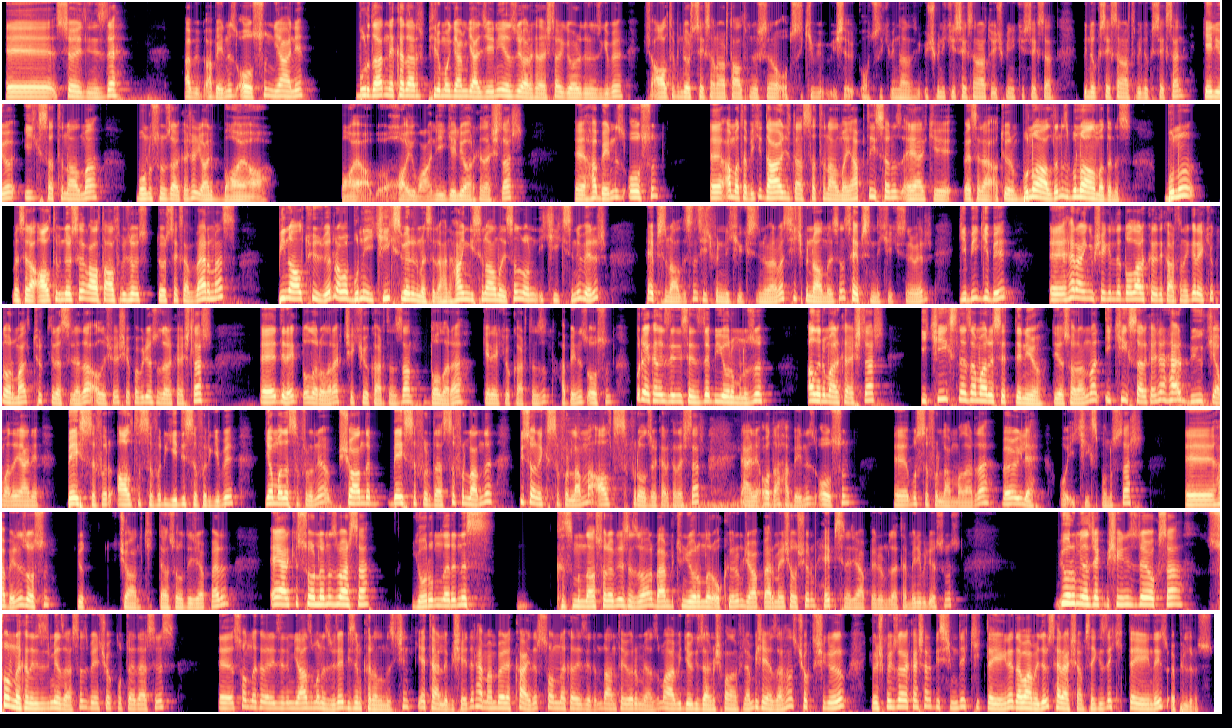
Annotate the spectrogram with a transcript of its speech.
Ee, söylediğinizde abi haberiniz olsun. Yani burada ne kadar primogem geleceğini yazıyor arkadaşlar gördüğünüz gibi. İşte 6480 artı 6480 32 bin- işte 32 bin lira 3280 artı 3280 1980 artı 1980 geliyor. İlk satın alma bonusunuz arkadaşlar. Yani bayağı bu hayvani geliyor arkadaşlar. E, haberiniz olsun. E, ama tabii ki daha önceden satın alma yaptıysanız eğer ki mesela atıyorum bunu aldınız bunu almadınız. Bunu mesela 6480 altı 6480 vermez. 1600 verir ama bunu 2x verir mesela. Hani hangisini almadıysanız onun 2x'ini verir. Hepsini aldıysanız hiçbirinin 2x'ini vermez. Hiçbirini almadıysanız hepsinin 2x'ini verir. Gibi gibi. E, herhangi bir şekilde dolar kredi kartına gerek yok. Normal Türk lirasıyla da alışveriş yapabiliyorsunuz arkadaşlar. E, direkt dolar olarak çekiyor kartınızdan. Dolara gerek yok kartınızın. Haberiniz olsun. Buraya kadar izlediyseniz de bir yorumunuzu alırım arkadaşlar. 2x ne zaman resetleniyor diye soran var. 2x arkadaşlar her büyük yamada yani 5-0, 6-0, 7-0 gibi yamada sıfırlanıyor. Şu anda 5-0'da sıfırlandı. Bir sonraki sıfırlanma 6-0 olacak arkadaşlar. Yani o da haberiniz olsun. Ee, bu sıfırlanmalarda böyle o 2x bonuslar. Ee, haberiniz olsun. Şu an kickten sonra diye cevap verdim. Eğer ki sorularınız varsa yorumlarınız kısmından sorabilirsiniz var. Ben bütün yorumları okuyorum, cevap vermeye çalışıyorum. Hepsine cevap veriyorum zaten. Beni biliyorsunuz. Yorum yazacak bir şeyiniz de yoksa sonuna kadar izledim yazarsanız beni çok mutlu edersiniz. Ee, sonuna kadar izledim yazmanız bile bizim kanalımız için yeterli bir şeydir. Hemen böyle kaydır. Sonuna kadar izledim. Dante yorum yazdım. Aa video güzelmiş falan filan bir şey yazarsanız çok teşekkür ederim. Görüşmek üzere arkadaşlar. Biz şimdi Kick'le yayına devam ediyoruz. Her akşam 8'de Kick'le yayındayız. Öpüldünüz.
